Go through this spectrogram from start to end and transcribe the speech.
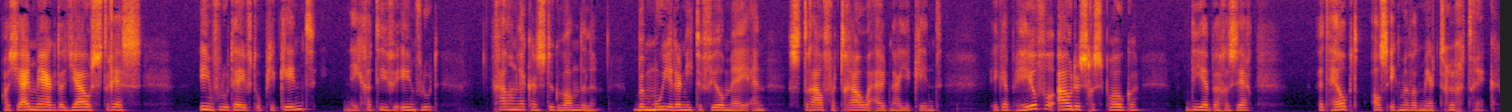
als jij merkt dat jouw stress invloed heeft op je kind, negatieve invloed, ga dan lekker een stuk wandelen. Bemoei je er niet te veel mee en straal vertrouwen uit naar je kind. Ik heb heel veel ouders gesproken die hebben gezegd: het helpt als ik me wat meer terugtrek.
